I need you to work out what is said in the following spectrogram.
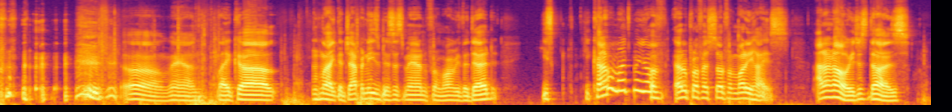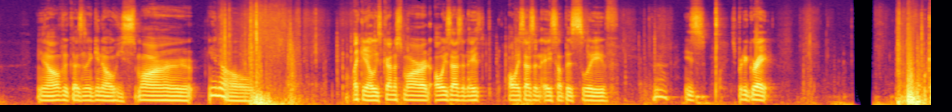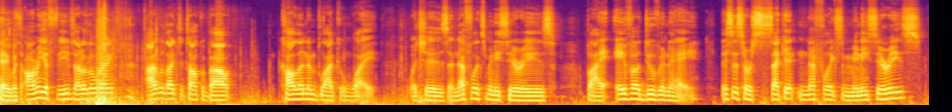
oh man, like uh, like the Japanese businessman from Army of the Dead. He's he kind of reminds me of El Professor from Money Heist. I don't know, he just does. You know, because like you know he's smart. You know, like you know he's kind of smart. Always has an ace. Always has an ace up his sleeve. He's he's pretty great. Okay, with Army of Thieves out of the way, I would like to talk about Colin in Black and White, which is a Netflix miniseries by Ava DuVernay. This is her second Netflix miniseries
